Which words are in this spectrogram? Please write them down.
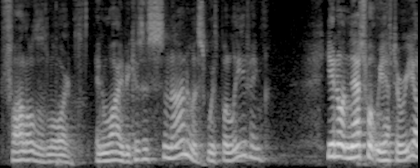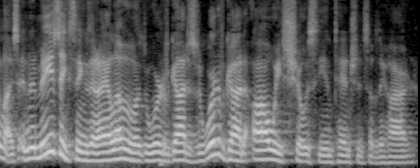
follow the Lord. And why? Because it's synonymous with believing. You know, and that's what we have to realize. And the amazing thing that I love about the Word of God is the Word of God always shows the intentions of the heart.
